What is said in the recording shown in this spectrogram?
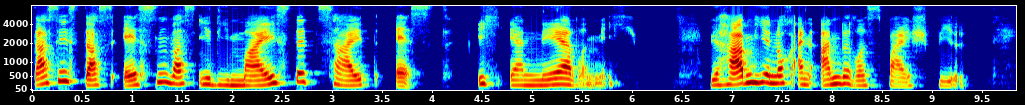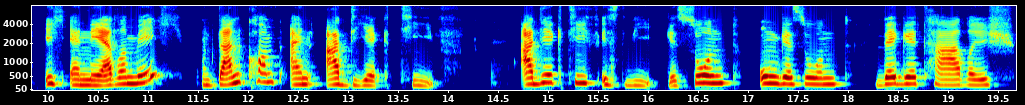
das ist das Essen, was ihr die meiste Zeit esst. Ich ernähre mich. Wir haben hier noch ein anderes Beispiel. Ich ernähre mich und dann kommt ein Adjektiv. Adjektiv ist wie gesund, ungesund, vegetarisch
